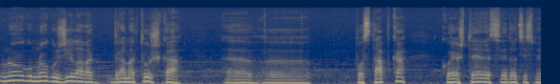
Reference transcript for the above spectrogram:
многу многу жилава драматуршка е, е, постапка која што еве сведоци сме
